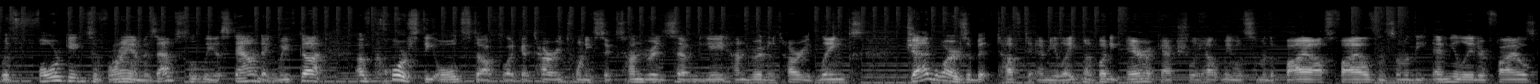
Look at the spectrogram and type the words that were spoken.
with 4 gigs of RAM is absolutely astounding. We've got, of course, the old stuff like Atari 2600, 7800, Atari Lynx, Jaguar's a bit tough to emulate. My buddy Eric actually helped me with some of the BIOS files and some of the emulator files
